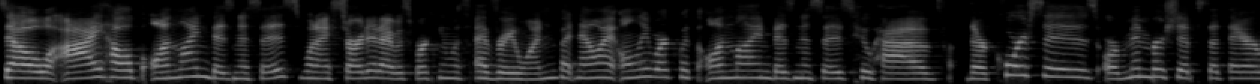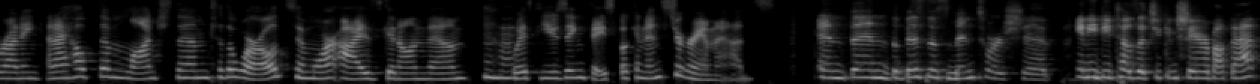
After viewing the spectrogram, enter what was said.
So I help online businesses. When I started, I was working with everyone, but now I only work with online businesses who have their courses or memberships that they are running, and I help them launch them to the world so more eyes get on them mm-hmm. with using Facebook and Instagram ads. And then the business mentorship, any details that you can share about that?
